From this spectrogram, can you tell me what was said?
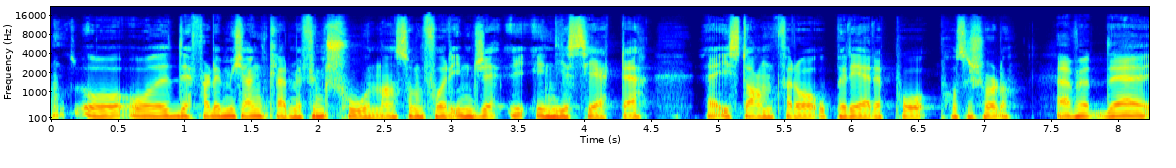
og, og derfor er det mye enklere med funksjoner som får inje, injisert det, eh, i stedet for å operere på, på seg sjøl. Det er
